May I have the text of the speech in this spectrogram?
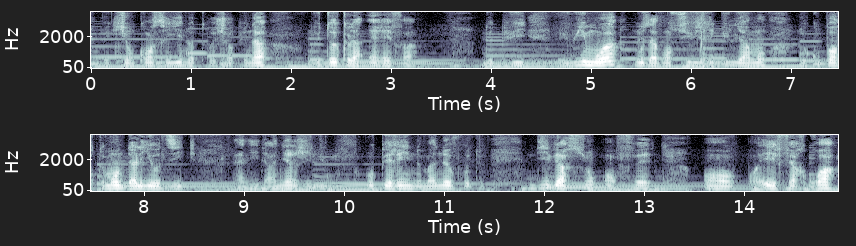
euh, qui ont conseillé notre championnat plutôt que la RFA. Depuis huit mois, nous avons suivi régulièrement le comportement d'Aliodzik. L'année dernière, j'ai dû opérer une manœuvre de diversion en fait et faire croire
